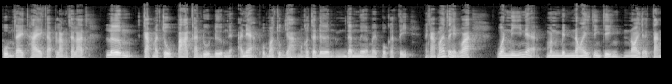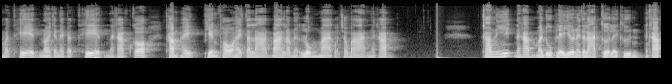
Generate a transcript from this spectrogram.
ภูมิใจไทยกับพลังชารัฐเริ่มกลับมาจูบปากกันดูดดื่มเนี่ยอันเนี้ยผมว่าทุกอย่างมันก็จะเดินดำเนินไปปกตินะครับมันจะเห็นว่าวันนี้เนี่ยมันเป็นน้อยจริง ๆ น้อยจากต่างประเทศ น้อยกว่าในประเทศนะครับ ก็ทำให้เพียงพอให้ตลาดบ้านเราเนี่ยลงมากกว่าชาวบ้านนะครับ คราวนี้นะครับมาดู player ในตลาดเกิดอะไรขึ้นนะครับ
